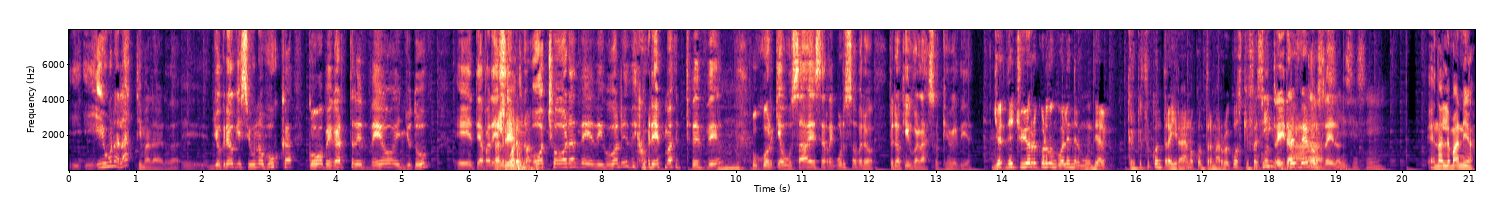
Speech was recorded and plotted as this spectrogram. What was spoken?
Y, y una lástima, la verdad. Eh, yo creo que si uno busca cómo pegar tres dedos en YouTube. Eh, te aparecen Cuaresma. 8 horas de, de goles de Cuaresma en 3 dedos. Un jugador que abusaba de ese recurso, pero, pero qué golazos que metía. Yo, de hecho, yo recuerdo un gol en el Mundial, creo que fue contra Irán o contra Marruecos, que fue así, Contra Irán, contra. Sí, sí, sí. En Alemania.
